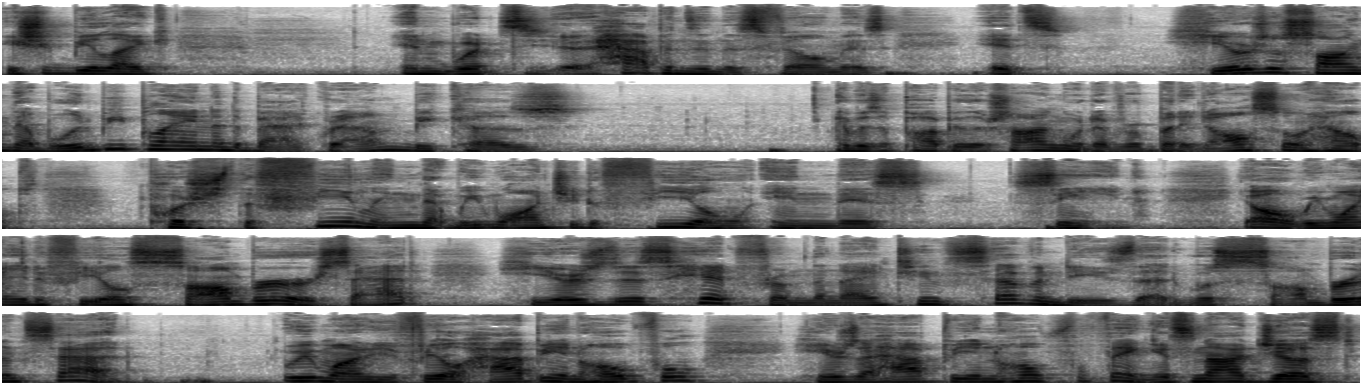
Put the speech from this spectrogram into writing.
It should be like, and what happens in this film is it's here's a song that would be playing in the background because it was a popular song, whatever, but it also helps push the feeling that we want you to feel in this scene. Yo, we want you to feel somber or sad. Here's this hit from the 1970s that was somber and sad. We want you to feel happy and hopeful. Here's a happy and hopeful thing. It's not just,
